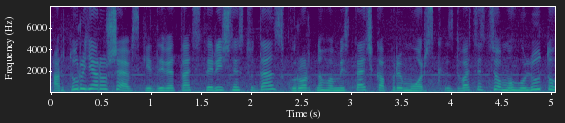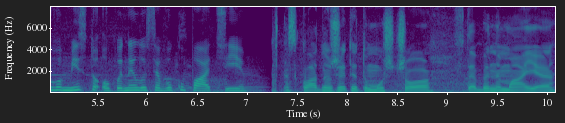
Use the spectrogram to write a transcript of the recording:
Артур Ярошевський, 19-річний студент з курортного містечка Приморськ. З 27 лютого місто опинилося в окупації. Складно жити, тому що в тебе немає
